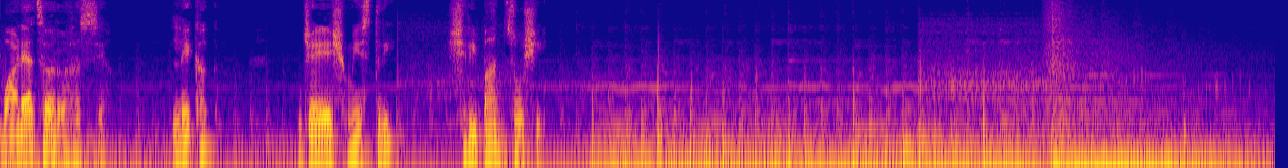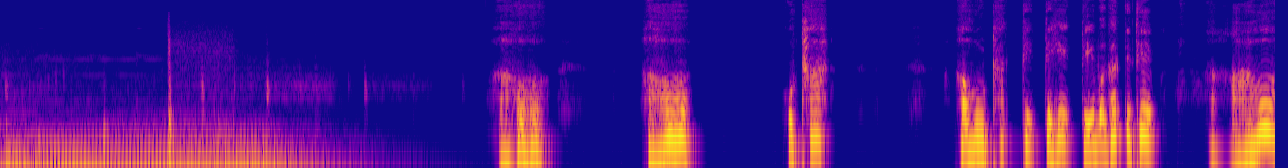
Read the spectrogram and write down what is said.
वाड्याचं रहस्य. लेखक जयेश मेस्त्री श्रीपाद जोशी. अहो अहो उठा. अहो उठा ते ते ते बघा तिथे. अहो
